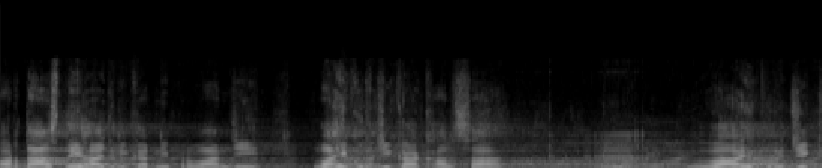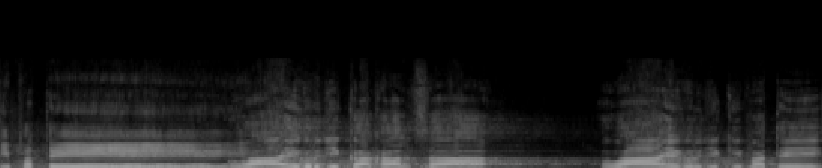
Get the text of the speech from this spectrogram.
ਔਰ ਦਾਸ ਦੀ ਹਾਜ਼ਰੀ ਕਰਨੀ ਪ੍ਰਵਾਨ ਜੀ, ਵਾਹਿਗੁਰੂ ਜੀ ਕਾ ਖਾਲਸਾ। ਵਾਹਿਗੁਰੂ ਜੀ ਕੀ ਫਤਿਹ। ਵਾਹਿਗੁਰੂ ਜੀ ਕਾ ਖਾਲਸਾ, ਵਾਹਿਗੁਰੂ ਜੀ ਕੀ ਫਤਿਹ।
